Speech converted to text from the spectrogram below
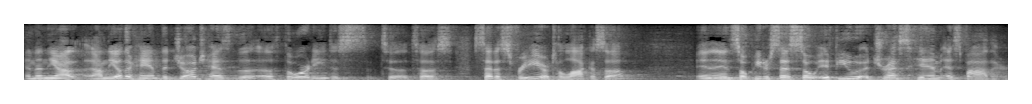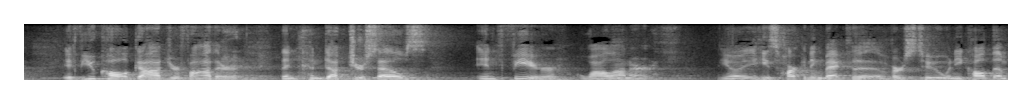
And then the, on the other hand, the judge has the authority to, to, to set us free or to lock us up. And, and so Peter says, So if you address him as Father, if you call God your Father, then conduct yourselves in fear while on earth. You know, he's hearkening back to uh, verse 2 when he called them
